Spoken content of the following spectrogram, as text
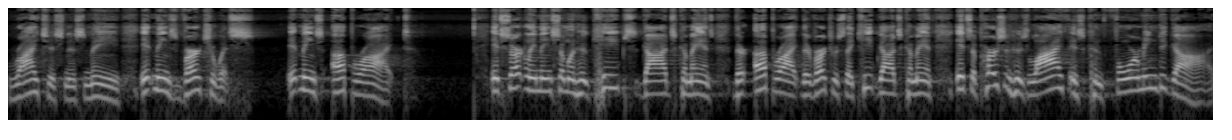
righteousness mean? It means virtuous. It means upright. It certainly means someone who keeps God's commands. They're upright, they're virtuous, they keep God's commands. It's a person whose life is conforming to God.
